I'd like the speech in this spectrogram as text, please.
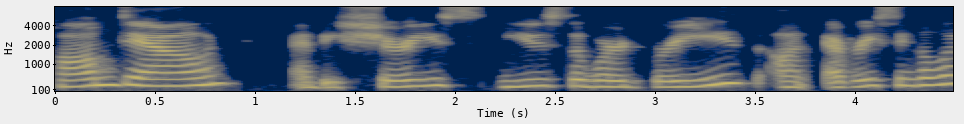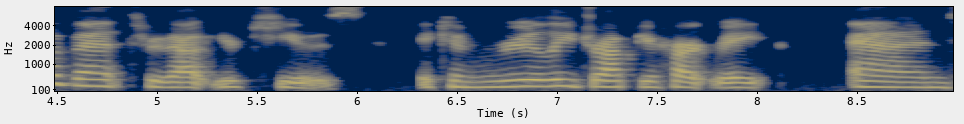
calm down and be sure you use the word breathe on every single event throughout your cues. It can really drop your heart rate and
